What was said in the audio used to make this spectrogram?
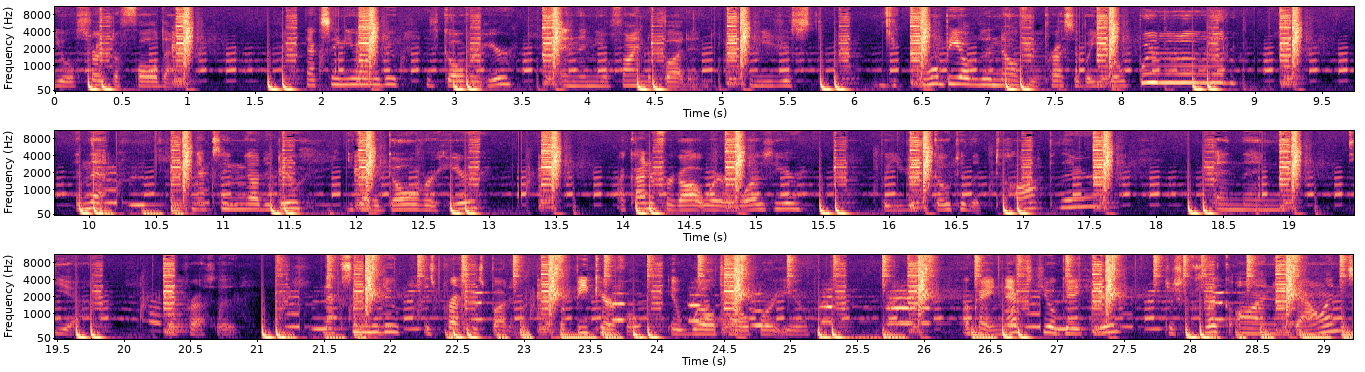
you'll start to fall down. Next thing you want to do is go over here and then you'll find a button. And you just, you won't be able to know if you press it, but you go and then, next thing you gotta do, you gotta go over here I kind of forgot where it was here, but you just go to the top there, and then, yeah, you press it. Next thing you do is press this button, but be careful, it will teleport you. Okay, next you'll get here, just click on balance,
